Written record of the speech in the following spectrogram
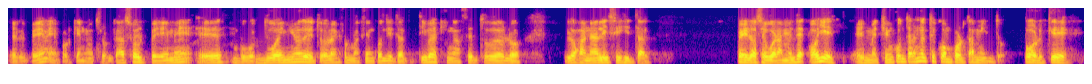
el, PM, porque en nuestro caso el PM es dueño de toda la información cuantitativa, es quien hace todos los, los análisis y tal. Pero seguramente, oye, eh, me estoy encontrando este comportamiento. ¿Por qué?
